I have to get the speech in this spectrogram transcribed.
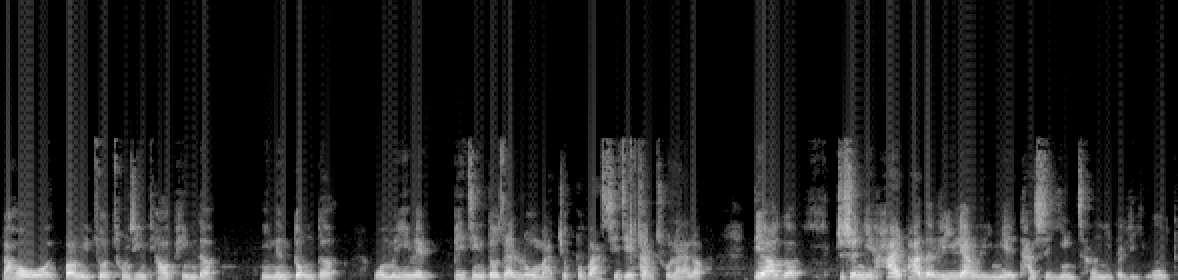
然后我帮你做重新调频的，你能懂的。我们因为毕竟都在录嘛，就不把细节讲出来了。第二个就是你害怕的力量里面，它是隐藏你的礼物的。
